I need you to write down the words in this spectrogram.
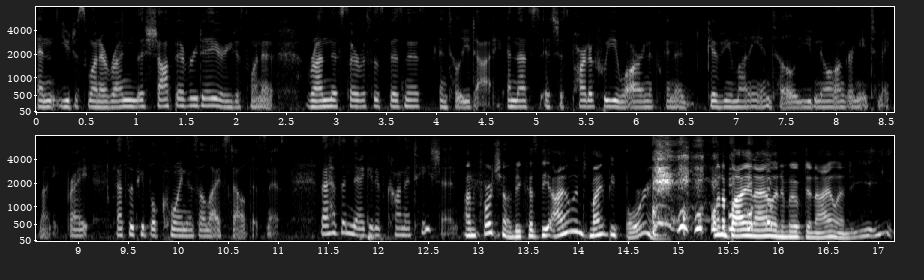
and you just want to run this shop every day, or you just want to run this services business until you die. And that's it's just part of who you are, and it's going to give you money until you no longer need to make money. Right? That's what people coin as a lifestyle business. That has a negative connotation. Unfortunately, because the island might be boring. I want to buy an island and move to an island. You, you-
